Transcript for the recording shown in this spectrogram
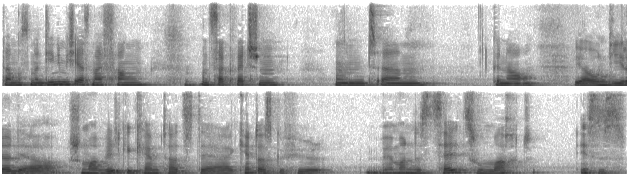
Da muss man die nämlich erstmal fangen und zerquetschen. Und ähm, genau. Ja, und jeder, der schon mal wild gecampt hat, der kennt das Gefühl. Wenn man das Zelt zumacht, ist es,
